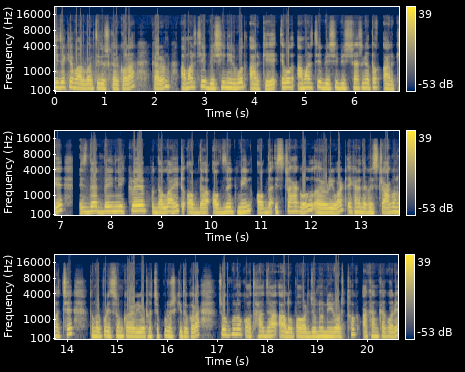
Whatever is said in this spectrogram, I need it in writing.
নিজেকে বারবার তিরস্কার করা, কারণ আমার চেয়ে বেশি নির্বোধ আর কে এবং আমার চেয়ে বেশি বিশ্বাসঘাতক আর কে। Is that vainly crave the light of the object mean of the struggle reward এখানে দেখো স্ট্রাগল হচ্ছে তোমার পরিশ্রম করা রিওয়ার্ড হচ্ছে পুরস্কৃত করা। চোখগুলো কথা, যা আলো পাওয়ার জন্য নিরর্থক, আকাঙ্ক্ষা করে।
